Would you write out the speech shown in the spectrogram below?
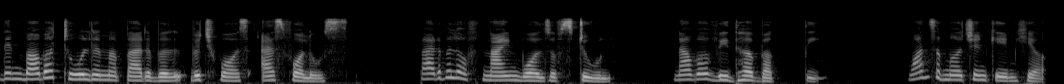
Then Baba told him a parable which was as follows Parable of Nine Balls of Stool, Navavidha Bhakti. Once a merchant came here.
